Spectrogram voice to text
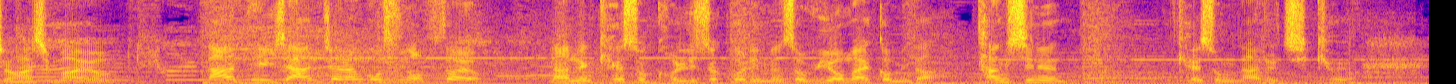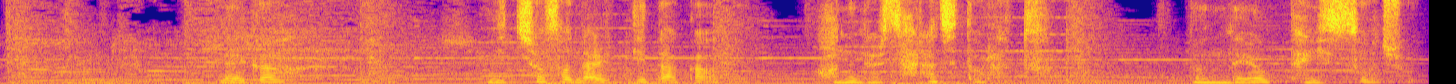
걱정하지 마요. 나한테 이제 안전한 곳은 없어요. 나는 계속 걸리적거리면서 위험할 겁니다. 당신은 계속 나를 지켜요. 내가 미쳐서 날뛰다가 어느 날 사라지더라도 넌 내 옆에 있어줘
